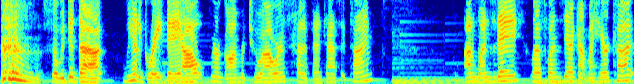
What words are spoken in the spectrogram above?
so we did that. We had a great day out. We were gone for two hours, had a fantastic time. On Wednesday, last Wednesday, I got my hair cut.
